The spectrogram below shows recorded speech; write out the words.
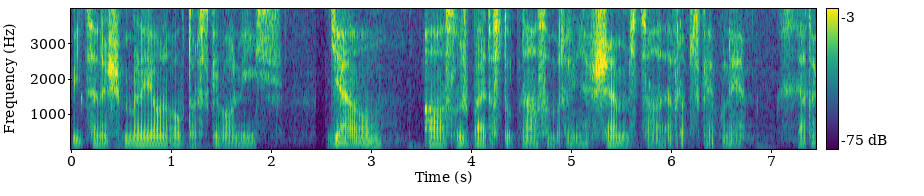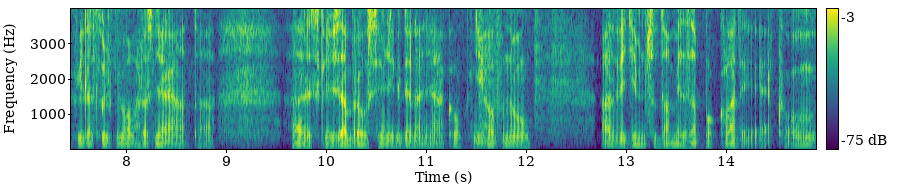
více než milion autorsky volných děl a služba je dostupná samozřejmě všem z celé Evropské unie. Já takovýhle služby mám hrozně rád a, a vždycky, když zabrousím někde na nějakou knihovnu a vidím, co tam je za poklady, jako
